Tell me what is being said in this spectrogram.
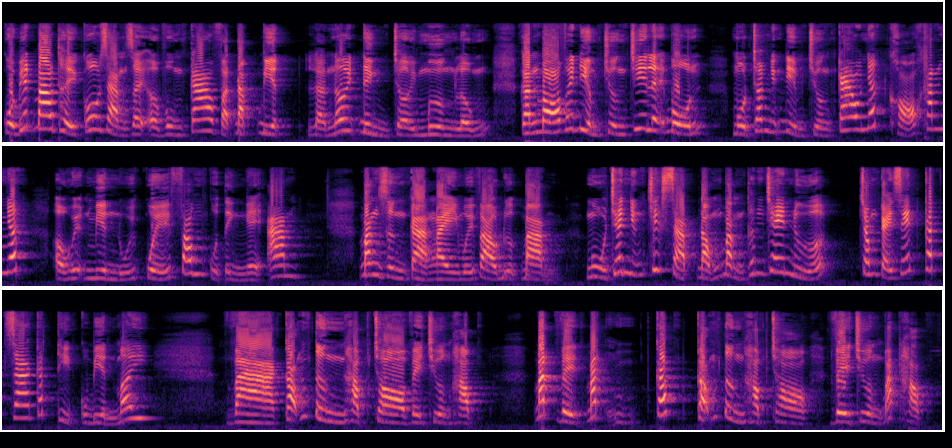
của biết bao thầy cô giảng dạy ở vùng cao và đặc biệt là nơi đỉnh trời mường lống, gắn bó với điểm trường Chi Lễ 4, một trong những điểm trường cao nhất, khó khăn nhất ở huyện miền núi Quế Phong của tỉnh Nghệ An. Băng rừng cả ngày mới vào được bàn, ngủ trên những chiếc sạp đóng bằng thân tre nứa, trong cái rét cắt da cắt thịt của biển mây. Và cõng từng học trò về trường học, bắt về bắt cõng từng học trò về trường bắt học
